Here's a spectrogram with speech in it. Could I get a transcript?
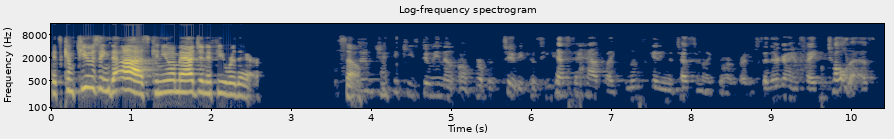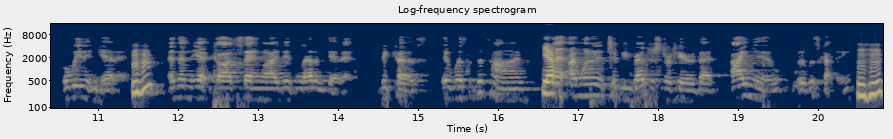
it's confusing to us. Can you imagine if you were there? So, Don't you think he's doing that on purpose too? Because he has to have, like, Luke's getting the testimony from everybody. So they're going to say, he told us, but we didn't get it. mhm. And then yet God's saying, well, I didn't let him get it because it wasn't the time. Yep. I, I wanted it to be registered here that I knew it was coming Mhm.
